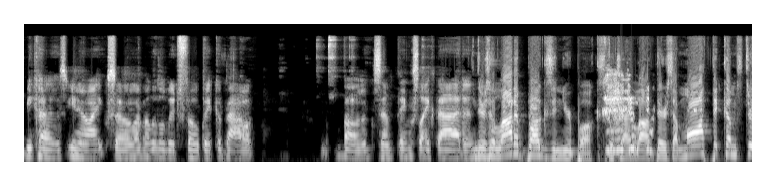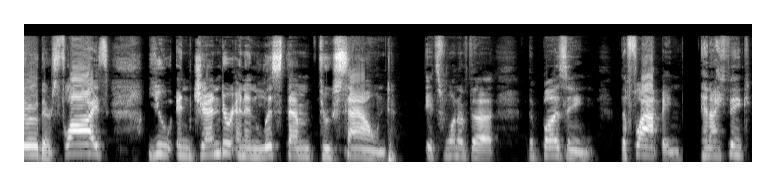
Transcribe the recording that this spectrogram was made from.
because, you know, I, so I'm a little bit phobic about bugs and things like that. And there's a lot of bugs in your books, which I love. there's a moth that comes through, there's flies. You engender and enlist them through sound. It's one of the the buzzing, the flapping. And I think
